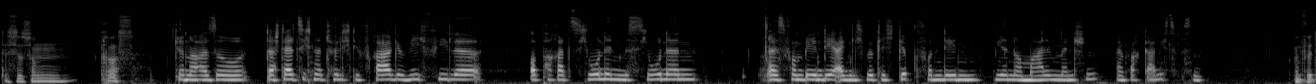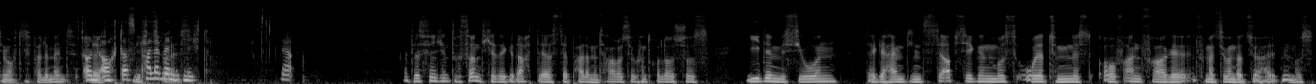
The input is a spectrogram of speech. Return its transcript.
Das ist schon krass. Genau, also da stellt sich natürlich die Frage, wie viele Operationen, Missionen es vom BND eigentlich wirklich gibt, von denen wir normalen Menschen einfach gar nichts wissen. Und für dem auch das Parlament. Und auch das Parlament weiß. nicht. Ja, Das finde ich interessant. Ich hätte gedacht, dass der Parlamentarische Kontrollausschuss jede Mission der Geheimdienste absegnen muss oder zumindest auf Anfrage Informationen dazu erhalten muss.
